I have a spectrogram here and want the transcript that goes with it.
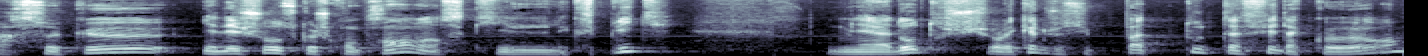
Parce que il y a des choses que je comprends dans ce qu'il explique, mais il y en a d'autres sur lesquelles je ne suis pas tout à fait d'accord.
